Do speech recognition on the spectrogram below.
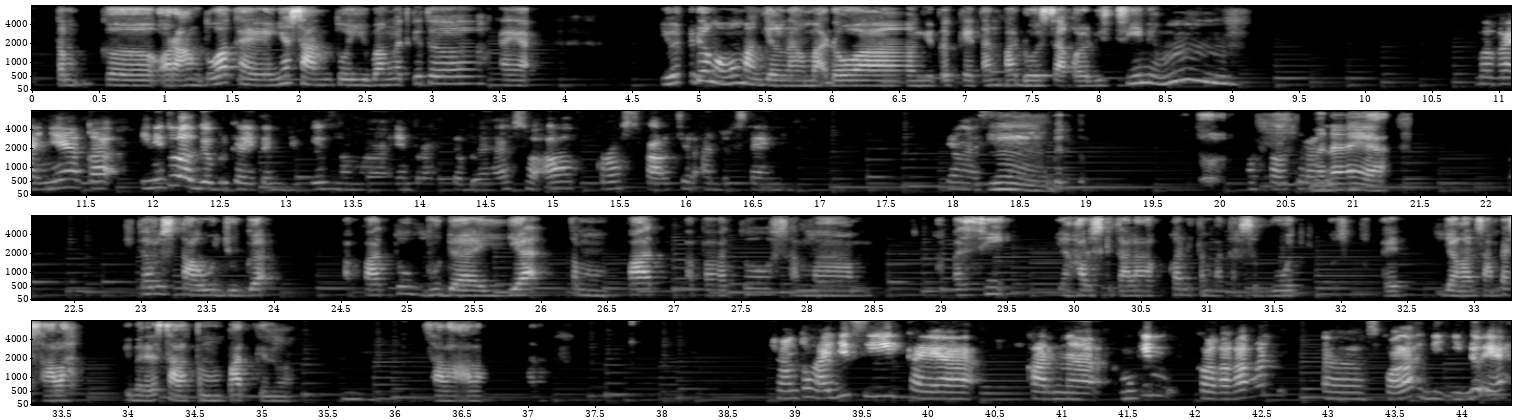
ke orang tua kayaknya santuy banget gitu kayak ya udah ngomong manggil nama doang gitu kayak tanpa dosa kalau di sini hmm Makanya kak, ini tuh agak berkaitan juga sama yang pernah kita bahas soal cross culture understanding. Ya nggak sih? hmm betul Cross culture mana ya kita harus tahu juga apa tuh budaya tempat apa tuh sama apa sih yang harus kita lakukan di tempat tersebut gitu supaya jangan sampai salah ibaratnya salah tempat gitu Hmm. salah alam Contoh aja sih kayak karena mungkin kalau kakak kan eh, sekolah di Indo ya,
